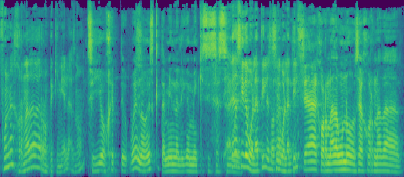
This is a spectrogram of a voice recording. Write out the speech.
Fue una jornada rompequinielas, ¿no? Sí, ojete. Bueno, es que también la Liga MX es así, es así de volátil, es así de volátil. Sea jornada 1 o sea jornada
